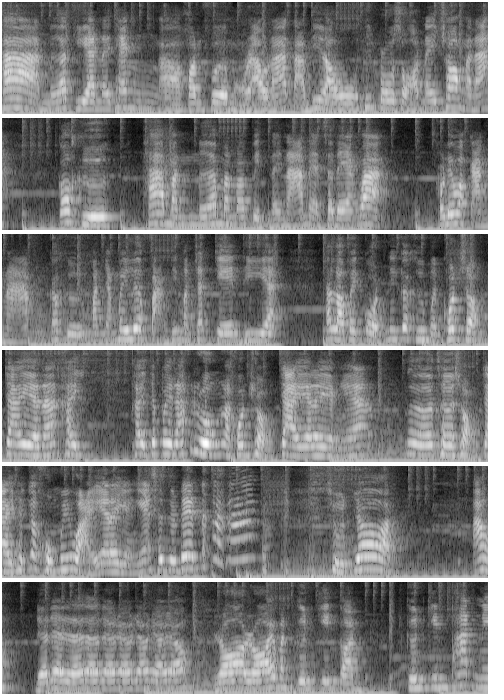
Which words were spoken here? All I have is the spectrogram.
ถ้าเนื้อเทียนในแท่งคอนเฟิร์มของเรานะ ตามที่เราที่โปรสอนในช่องอะนะ ก็คือถ้ามันเนื้อมันมาปิดในน้ำเนี่ยแสดงว่าเขาเรียกว่ากลางน้ำก็คือมันยังไม่เลือกฝั่งที่มันชัดเจนทีอะถ้าเราไปกดนี่ก็คือเหมือนคนสองใจอะนะใคร ใครจะไปรักลวงอะคนสองใจอะไรอย่างเงี้ย เออเธอสองใจฉันก็คงไม่ไหวอะไรอย่างเงี้ยฉันจะเด่นสุดยอด เอ้าเดี๋ยวเดี๋ยวเดี๋ยวเดี๋ยวเดี๋ยวเดี๋ยวเดี๋ยวรอร้อยมันกืนกินก่อนกืนกินพัดแน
